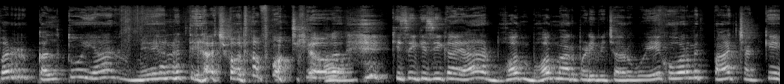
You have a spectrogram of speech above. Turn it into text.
पर कल तो यार मेरे ख्याल में तेरह चौदह पहुँच गया होगा। हाँ। किसी किसी का यार बहुत बहुत मार पड़ी बेचारों को। एक ओवर में पाँच छक्के।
